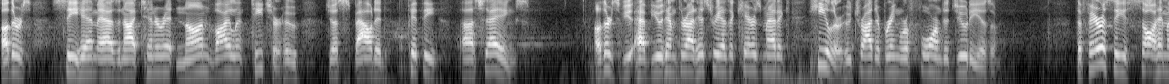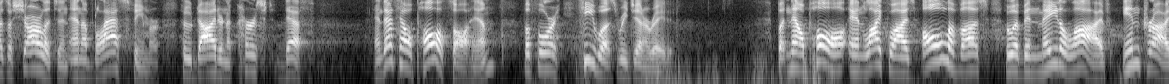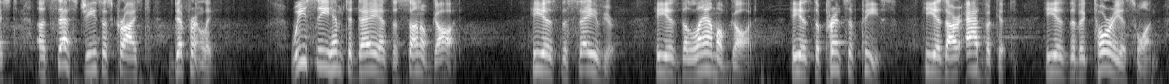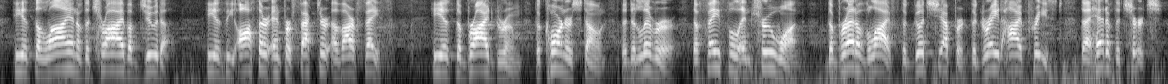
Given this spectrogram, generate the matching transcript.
Others see him as an itinerant, nonviolent teacher who just spouted pithy uh, sayings Others view, have viewed him throughout history as a charismatic healer who tried to bring reform to Judaism. The Pharisees saw him as a charlatan and a blasphemer who died an accursed death. And that's how Paul saw him before he was regenerated. But now, Paul, and likewise all of us who have been made alive in Christ, assess Jesus Christ differently. We see him today as the Son of God, he is the Savior. He is the Lamb of God. He is the Prince of Peace. He is our advocate. He is the victorious one. He is the Lion of the tribe of Judah. He is the author and perfecter of our faith. He is the bridegroom, the cornerstone, the deliverer, the faithful and true one, the bread of life, the good shepherd, the great high priest, the head of the church,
